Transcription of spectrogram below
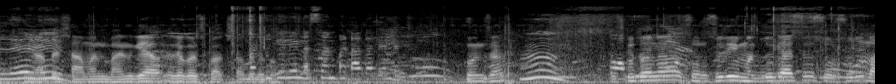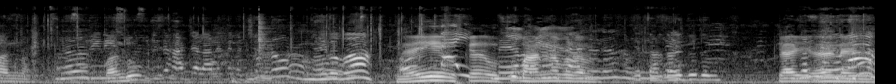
यहाँ पे सामान बन गया। देखो इसको अक्सर को देखो। के लिए लहसन पटाखा ले ले कौन सा? हम्म। उसको तो ना सुरसुरी मद्दू क्या से सुरसुरी बांधना। बांधू? सुरसुरी से हाथ जला लेते बच्चे। लोग नहीं बाबा। नहीं उसका उसको बांधना बोल हूँ क्या ये अरे नहीं नहीं।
